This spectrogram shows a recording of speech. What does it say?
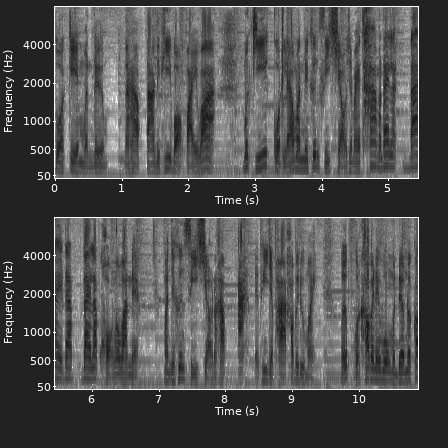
ตัวเกมเหมือนเดิมนะครับตามที่พี่บอกไปว่าเมื่อกี้กดแล้วมันไม่ขึ้นสีเขียวใช่ไหมถ้ามันได้ได้ได้ได้รับของรางวัลเนี่ยมันจะขึ้นสีเขียวนะครับอะเดี๋ยวพี่จะพาเข้าไปดูใหม่ปุ๊บกดเข้าไปในวงเหมือนเดิมแล้วก็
